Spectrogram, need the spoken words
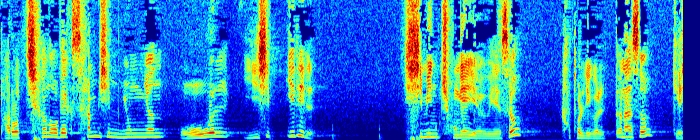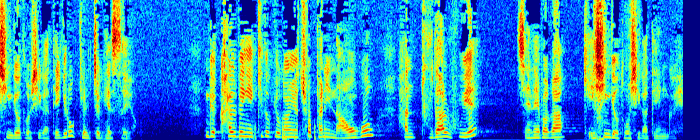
바로 1536년 5월 21일 시민총회에 의해서 카톨릭을 떠나서 개신교 도시가 되기로 결정했어요. 그러니까 칼뱅의 기독교 강요 초판이 나오고 한 두 달 후에 제네바가 개신교 도시가 된 거예요.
